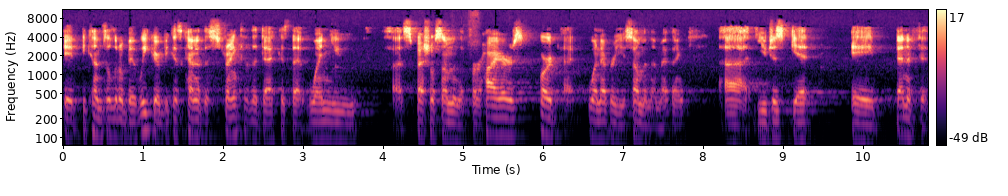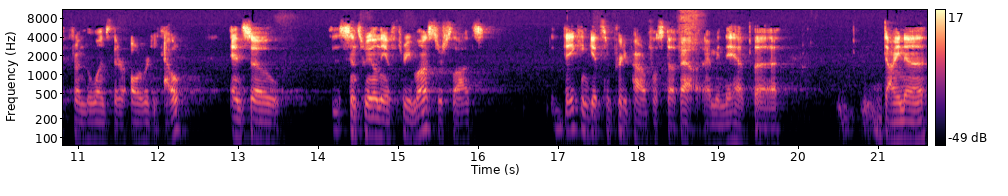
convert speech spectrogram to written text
it becomes a little bit weaker because kind of the strength of the deck is that when you uh, special summon the Fur Hires or uh, whenever you summon them, I think uh, you just get a benefit from the ones that are already out, and so since we only have three monster slots, they can get some pretty powerful stuff out. I mean, they have uh, Dyna,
